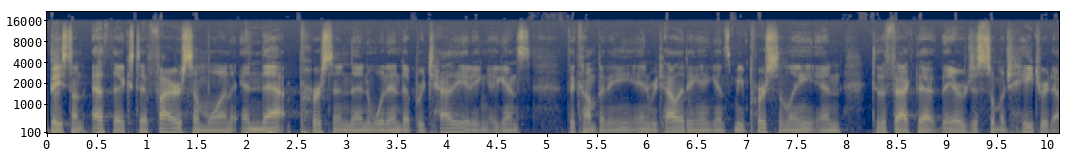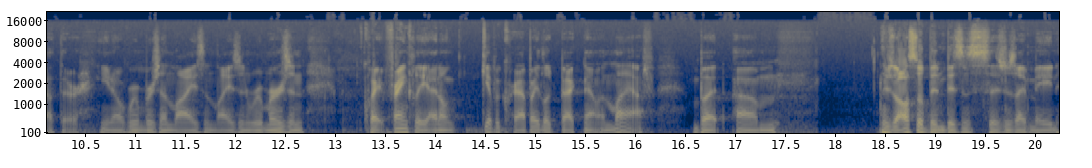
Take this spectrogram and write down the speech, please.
based on ethics to fire someone, and that person then would end up retaliating against the company and retaliating against me personally, and to the fact that there are just so much hatred out there, you know, rumors and lies and lies and rumors, and quite frankly, I don't give a crap. I look back now and laugh, but. Um, there's also been business decisions I've made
